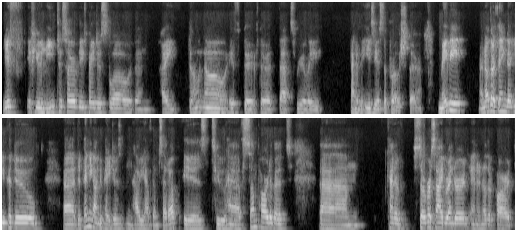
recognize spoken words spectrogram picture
if if you need to serve these pages slow, then I don't know if the if the that's really kind of the easiest approach there. Maybe another thing that you could do, uh, depending on the pages and how you have them set up, is to have some part of it um, kind of server-side rendered and another part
